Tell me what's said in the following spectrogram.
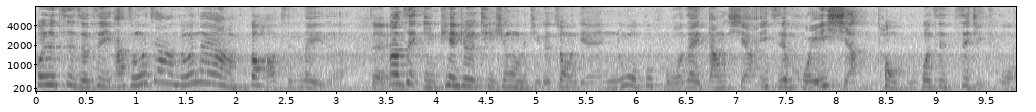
或是自责自己啊，怎么会这样，怎么会那样，不够好之类的。对，那这影片就是提醒我们几个重点：如果不活在当下，一直回想痛苦或是自己所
